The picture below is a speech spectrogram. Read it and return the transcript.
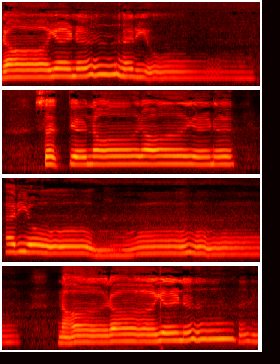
नारायण हरि ओम सत्यनारायण हरि नारायण हरि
